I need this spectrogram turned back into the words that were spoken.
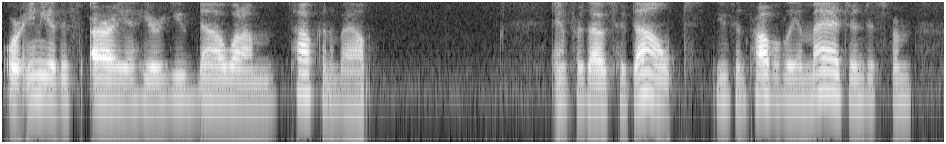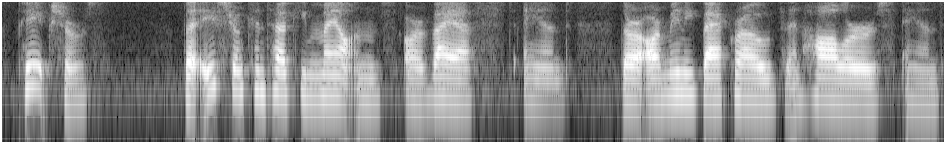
or any of this area here, you know what I'm talking about. And for those who don't, you can probably imagine just from pictures But eastern Kentucky mountains are vast and there are many back roads and hollers and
